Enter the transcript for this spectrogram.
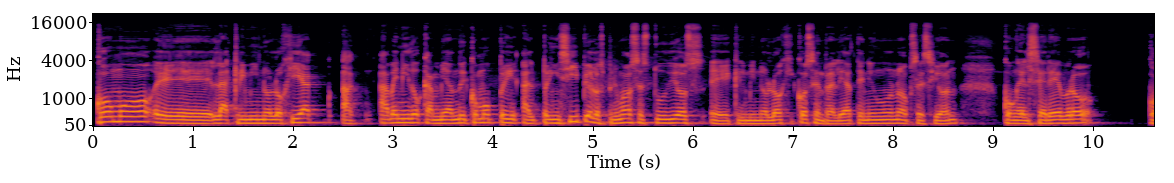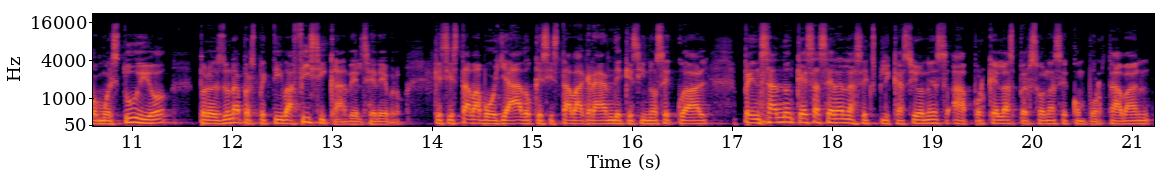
cómo eh, la criminología ha, venido cambiando y cómo al principio los primeros estudios eh, criminológicos en realidad tenían una obsesión con el cerebro como estudio, pero desde una perspectiva física del cerebro, que si estaba abollado, que si estaba grande, que si no sé cuál, pensando en que esas eran las explicaciones a por qué las personas se comportaban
